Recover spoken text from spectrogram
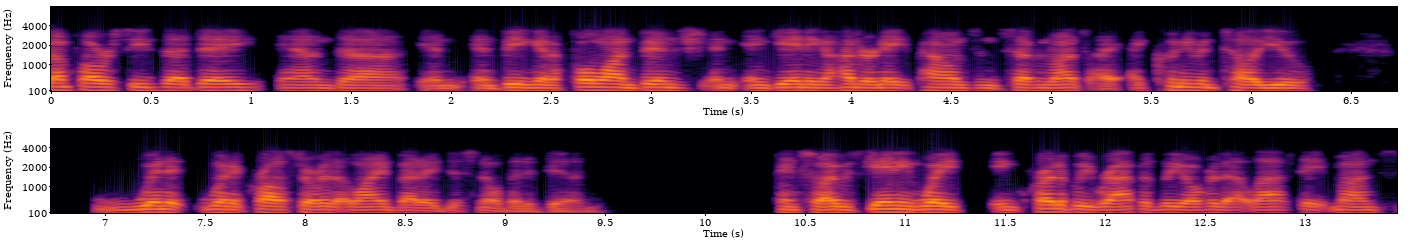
sunflower seeds that day and uh, and and being in a full-on binge and, and gaining 108 pounds in seven months, I, I couldn't even tell you when it when it crossed over that line, but I just know that it did. And so I was gaining weight incredibly rapidly over that last eight months.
